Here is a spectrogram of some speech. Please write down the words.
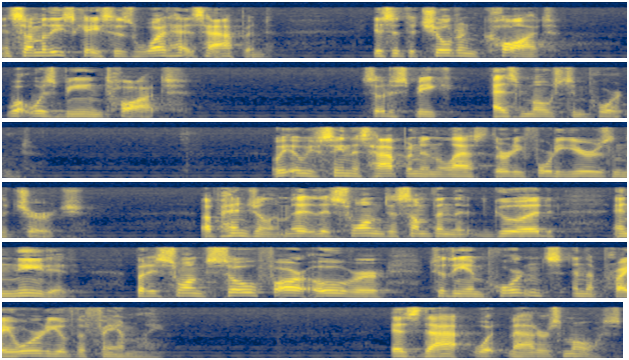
In some of these cases, what has happened is that the children caught what was being taught, so to speak, as most important. We, have seen this happen in the last 30, 40 years in the church. A pendulum that swung to something that good and needed, but it swung so far over to the importance and the priority of the family. Is that what matters most?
